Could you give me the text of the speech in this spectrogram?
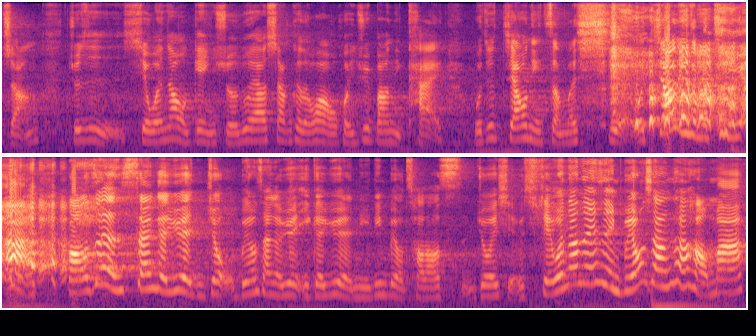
章？就是写文章，我跟你说，如果要上课的话，我回去帮你开，我就教你怎么写，我教你怎么提案，保证三个月你就我不用三个月，一个月你一定被我抄到死，你就会写写文章这件事情不用上课好吗？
